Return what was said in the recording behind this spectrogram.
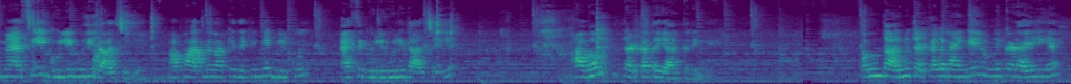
मैं ऐसी घुली घुली दाल चाहिए। आप हाथ लगा के देखेंगे, बिल्कुल ऐसे घुली घुली दाल चाहिए। अब हम तड़का तैयार करेंगे। अब हम दाल में तड़का लगाएँगे। हमने कढ़ाई ली है।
